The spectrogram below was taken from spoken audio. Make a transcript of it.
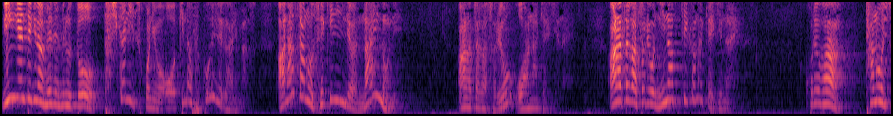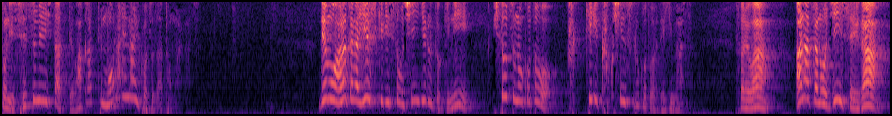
人間的な目で見ると、確かにそこには大きな不公平があります。あなたの責任ではないのに、あなたがそれを追わなきゃいけない。あなたがそれを担っていかなきゃいけない。これは、他の人に説明したって分かってもらえないことだと思います。でもあなたがイエス・キリストを信じるときに、一つのことをはっきり確信することができます。それは、あなたの人生が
